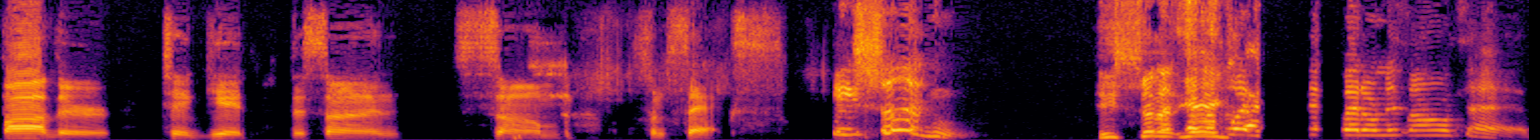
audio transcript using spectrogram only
father to get the son some some sex? He shouldn't. He shouldn't. Yeah, exactly but on his own time.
